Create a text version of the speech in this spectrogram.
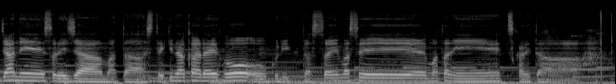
じゃあねそれじゃあまた素敵なカーライフをお送りくださいませ。またね疲れた。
